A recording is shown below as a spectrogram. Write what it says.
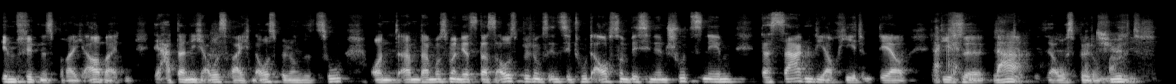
im Fitnessbereich arbeiten. Der hat da nicht ausreichend Ausbildung dazu. Und ähm, da muss man jetzt das Ausbildungsinstitut auch so ein bisschen in Schutz nehmen. Das sagen die auch jedem, der ja, diese, klar. diese Ausbildung Natürlich. macht.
